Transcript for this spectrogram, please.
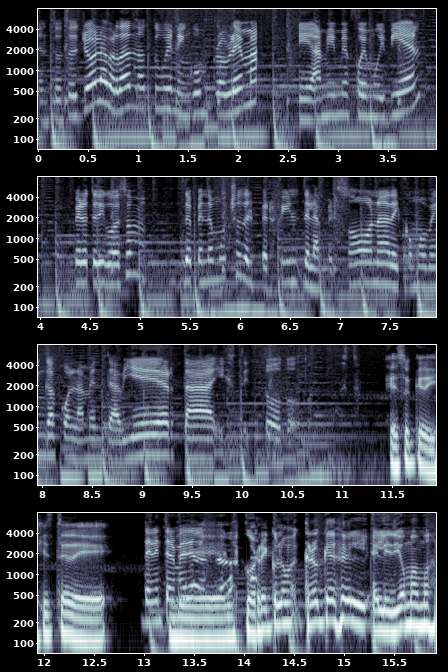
Entonces yo la verdad no tuve ningún problema, a mí me fue muy bien, pero te digo, eso depende mucho del perfil de la persona, de cómo venga con la mente abierta, este, todo, todo, Eso que dijiste de, del intermedio. El currículum, creo que es el, idioma más,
